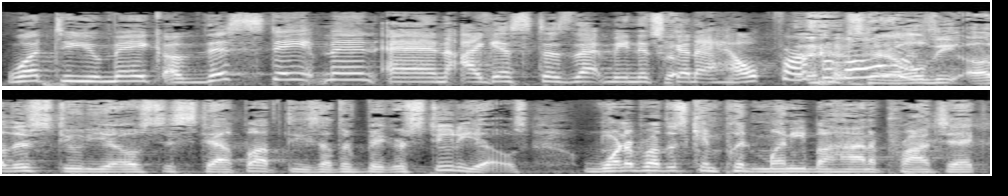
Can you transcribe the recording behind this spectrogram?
What do you make of this statement? And I guess does that mean it's going to help Far From Home? Tell the other studios to step up. These other bigger studios. Warner Brothers can put money behind a project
